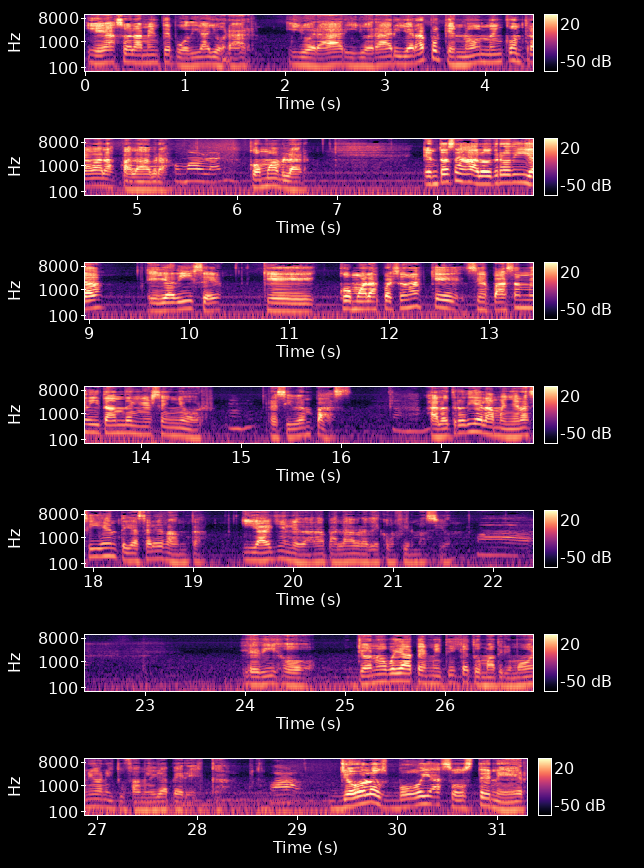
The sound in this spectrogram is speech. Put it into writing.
Y ella solamente podía llorar y llorar y llorar y llorar porque no, no encontraba las palabras, ¿Cómo hablar? cómo hablar. Entonces, al otro día, ella dice que como las personas que se pasan meditando en el Señor. Reciben paz, Amén. al otro día, la mañana siguiente, ella se levanta y alguien le da la palabra de confirmación. Wow. le dijo, yo no voy a permitir que tu matrimonio ni tu familia perezca. Wow. Yo los voy a sostener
